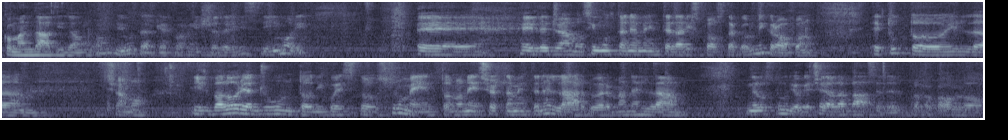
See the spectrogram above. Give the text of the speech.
comandati da un computer che fornisce degli stimoli e, e leggiamo simultaneamente la risposta col microfono e tutto il diciamo, il valore aggiunto di questo strumento non è certamente nell'hardware, ma nella, nello studio che c'è alla base del protocollo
